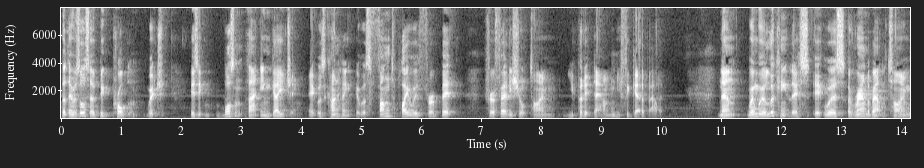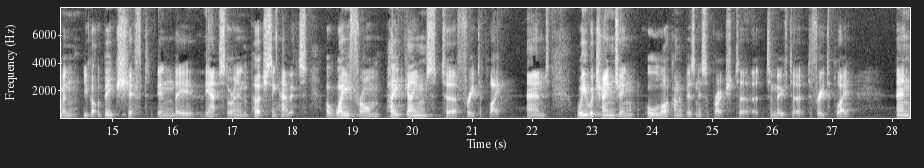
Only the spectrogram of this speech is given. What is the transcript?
But there was also a big problem, which is it wasn't that engaging. It was kind of thing, it was fun to play with for a bit, for a fairly short time, you put it down and you forget about it. Now, when we were looking at this, it was around about the time when you got a big shift in the, the App Store and in the purchasing habits away from paid games to free to play. And we were changing all our kind of business approach to, to move to, to free to play. And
